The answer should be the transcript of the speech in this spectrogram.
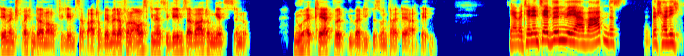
dementsprechend dann auch auf die Lebenserwartung. Wenn wir davon ausgehen, dass die Lebenserwartung jetzt in, nur erklärt wird über die Gesundheit der Athleten. Ja, aber tendenziell würden wir ja erwarten, dass wahrscheinlich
